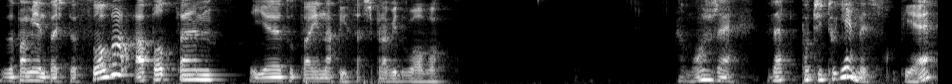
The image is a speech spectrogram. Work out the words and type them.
zapamiętać te słowa, a potem je tutaj napisać prawidłowo. A może poczytujemy sobie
